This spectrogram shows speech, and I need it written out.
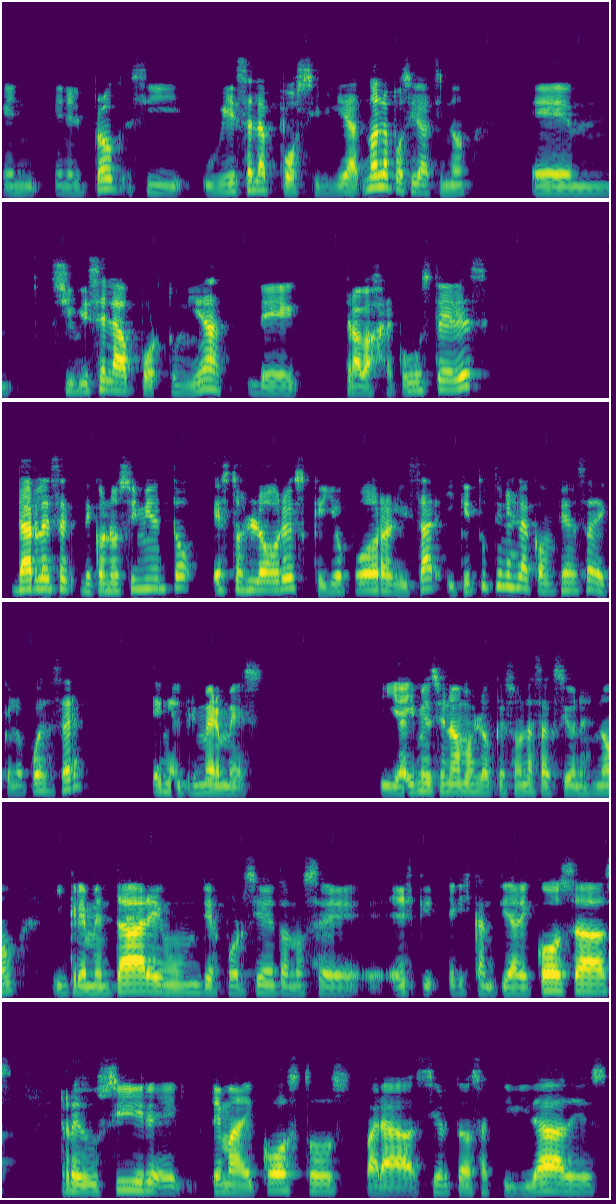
en, el PROC, si hubiese la posibilidad, no la posibilidad, sino em, si hubiese la oportunidad de trabajar con ustedes, darles de conocimiento estos logros que yo puedo realizar y que tú tienes la confianza de que lo puedes hacer en el primer mes. Y ahí mencionamos lo que son las acciones, ¿no? Incrementar en un 10%, no sé, X cantidad de cosas, reducir el tema de costos para ciertas actividades,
